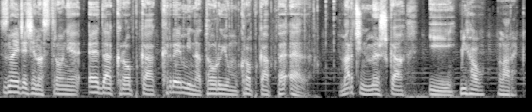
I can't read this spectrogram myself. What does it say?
znajdziecie na stronie eda.kryminatorium.pl. Marcin Myszka i Michał Larek.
